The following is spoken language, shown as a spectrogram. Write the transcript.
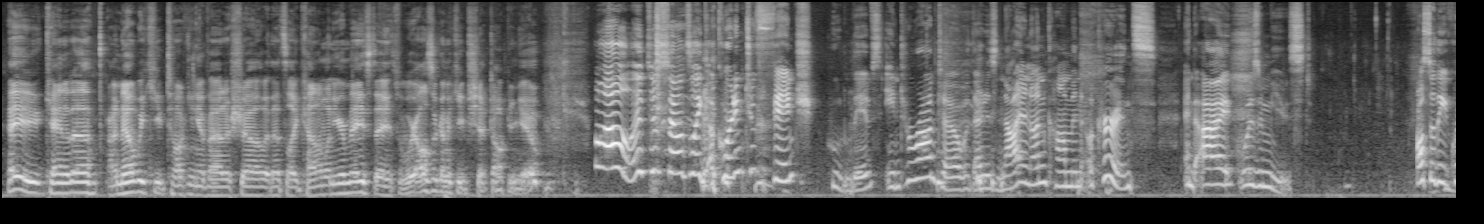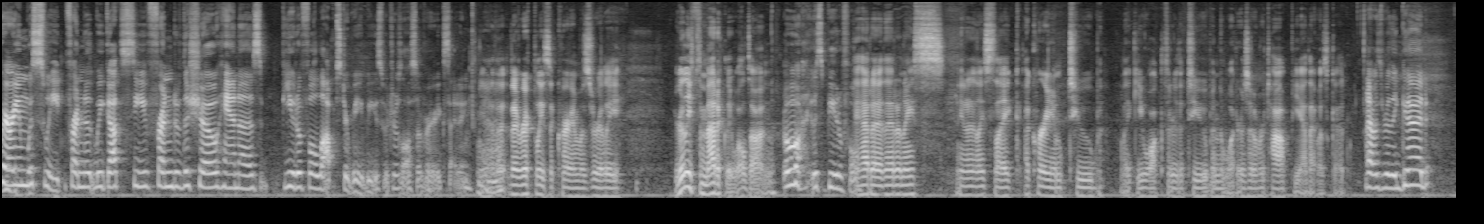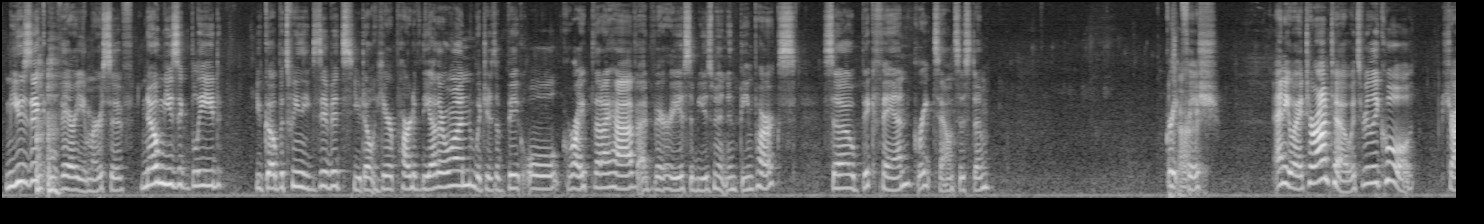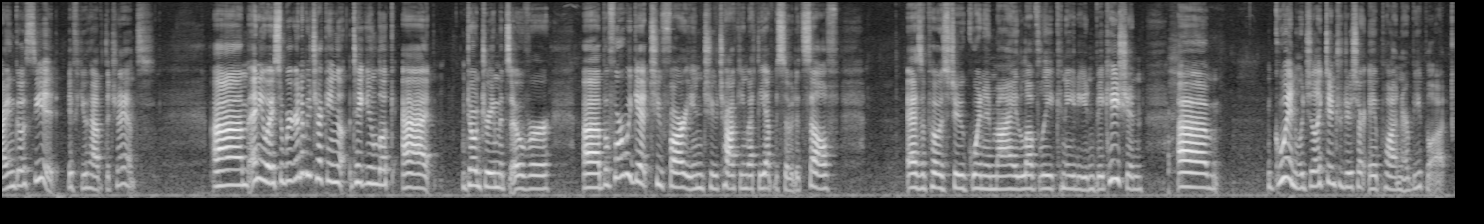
Hey, Canada. I know we keep talking about a show that's like kind of one of your mainstays, but we're also to keep shit talking you. Well, it just sounds like, according to Finch, who lives in Toronto, that is not an uncommon occurrence. And I was amused. Also, the aquarium was sweet. Friend, of, we got to see friend of the show Hannah's beautiful lobster babies, which was also very exciting. Yeah, the, the Ripley's aquarium was really, really thematically well done. Oh, it was beautiful. They had a they had a nice you know nice like aquarium tube like you walk through the tube and the water's over top. Yeah, that was good. That was really good. Music, very immersive. No music bleed. You go between the exhibits, you don't hear part of the other one, which is a big old gripe that I have at various amusement and theme parks. So, big fan. Great sound system. Great All fish. Anyway, Toronto. It's really cool. Try and go see it if you have the chance. Um, anyway, so we're going to be checking, taking a look at Don't Dream It's Over. Uh, before we get too far into talking about the episode itself, as opposed to Gwen and my lovely Canadian vacation, um, Gwen, would you like to introduce our A plot and our B plot?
